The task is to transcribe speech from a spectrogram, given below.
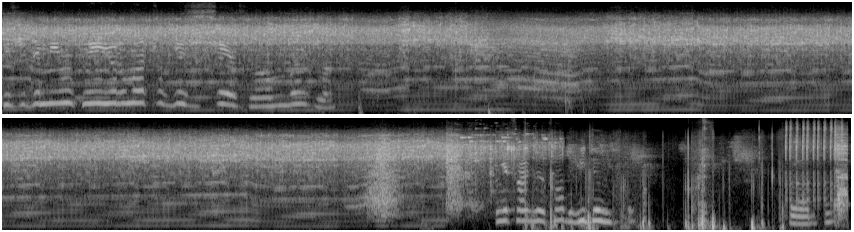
Siz çok izlemeyi unutmayın. Yorumlar çok şey yazın anladınız mı? Yeter yeter video bitti. Karardı.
